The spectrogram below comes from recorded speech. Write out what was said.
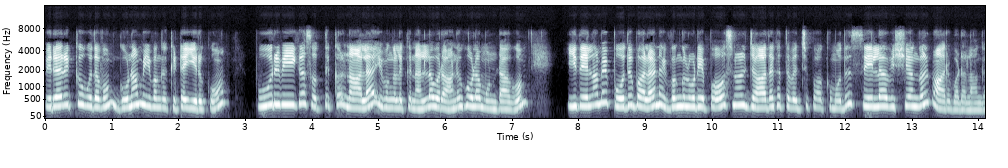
பிறருக்கு உதவும் குணம் இவங்க கிட்ட இருக்கும் பூர்வீக சொத்துக்கள்னால இவங்களுக்கு நல்ல ஒரு அனுகூலம் உண்டாகும். இது எல்லாமே பொது பலன். இவங்களுடைய பர்சனல் ஜாதகத்தை வச்சு பார்க்கும்போது சில விஷயங்கள் மாறுபடலாங்க.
